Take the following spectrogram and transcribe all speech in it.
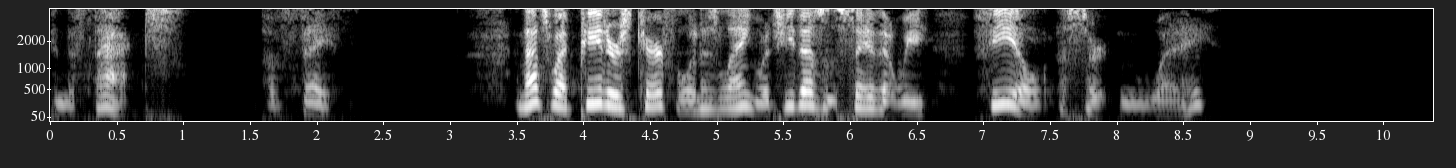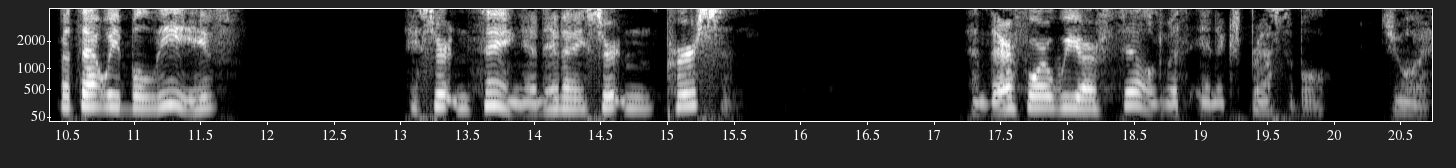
in the facts of faith. And that's why Peter's careful in his language. He doesn't say that we feel a certain way, but that we believe a certain thing and in a certain person and therefore we are filled with inexpressible joy.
